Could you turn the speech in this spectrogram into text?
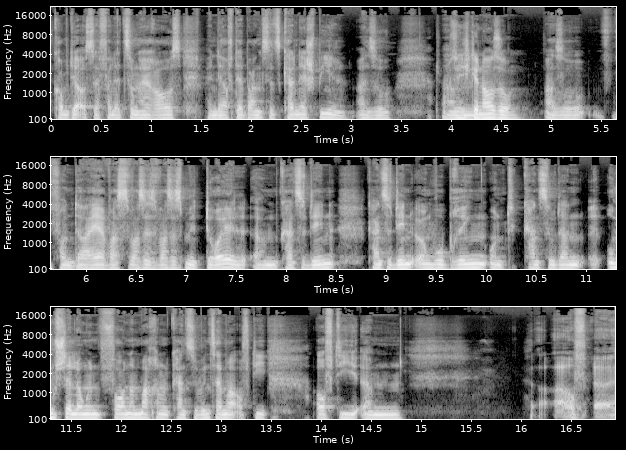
kommt ja aus der Verletzung heraus. Wenn der auf der Bank sitzt, kann der spielen. Also ähm, sehe ich genauso. Also von daher, was, was ist, was ist mit Doyle? Ähm, kannst du den, kannst du den irgendwo bringen und kannst du dann äh, Umstellungen vorne machen? Kannst du Winsheimer auf die, auf die, ähm, auf, äh,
